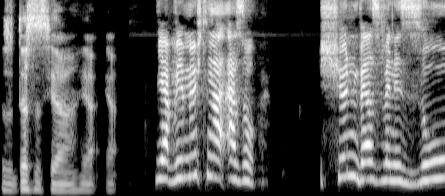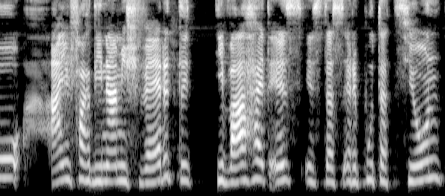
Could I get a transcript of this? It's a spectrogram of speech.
Also das ist ja, ja, ja. Ja, wir möchten, also schön wäre es, wenn es so einfach dynamisch wäre. Die, Wahrheit ist, ist, dass Reputation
